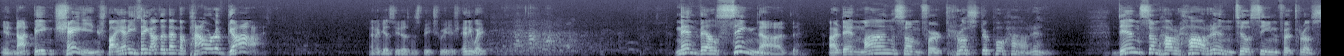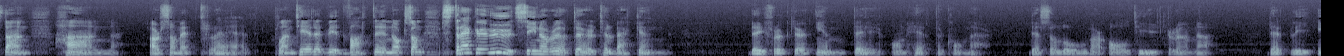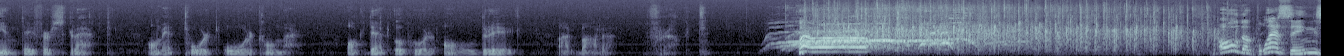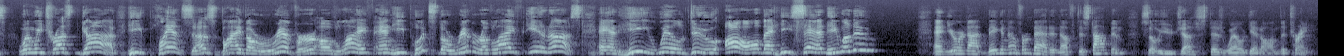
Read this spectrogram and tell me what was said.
in not being changed by anything other than the power of God. And I guess he doesn't speak Swedish. Anyway. Men välsignad är den man som förtröstar på Herren. Den som har Herren till sin förtröstan, han är som ett träd planterat vid vatten och som sträcker ut sina rötter till bäcken. De fruktar inte om hetta kommer. Dessa lov är alltid gröna. Det blir inte förskräckt om ett torrt år kommer och det upphör aldrig att vara frukt. Oh, the blessings when we trust God. He plants us by the river of life and He puts the river of life in us. And He will do all that He said He will do. And you're not big enough or bad enough to stop Him, so you just as well get on the train.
